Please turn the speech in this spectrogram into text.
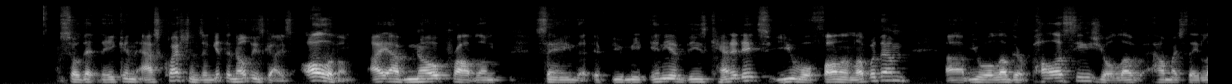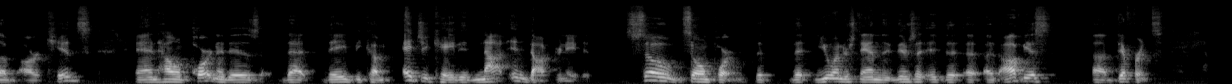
so that they can ask questions and get to know these guys, all of them. I have no problem saying that if you meet any of these candidates, you will fall in love with them. Um, you will love their policies. You'll love how much they love our kids and how important it is that they become educated, not indoctrinated. So, so important that, that you understand that there's a, a, an obvious uh, difference.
